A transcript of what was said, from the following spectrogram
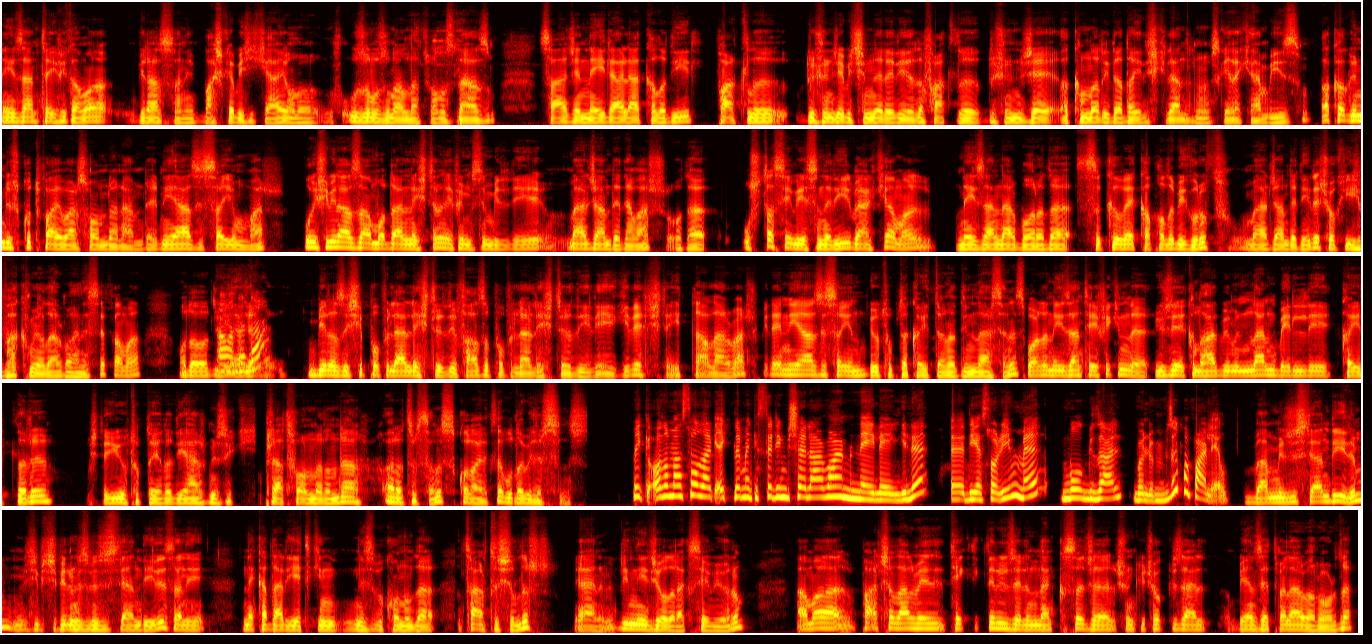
Neyzen Tevfik ama biraz hani başka bir hikaye onu uzun uzun anlatmamız lazım. Sadece neyle alakalı değil, farklı düşünce biçimleriyle de farklı düşünce akımlarıyla da ilişkilendirmemiz gereken bir isim. Aka Gündüz Kutbay var son dönemde. Niyazi Sayın var. Bu işi biraz daha modernleştiren hepimizin bildiği Mercan Dede var. O da usta seviyesinde değil belki ama Neyzenler bu arada sıkı ve kapalı bir grup. Mercan Dede'ye de çok iyi bakmıyorlar maalesef ama o da o dünyaca? Biraz işi popülerleştirdiği, fazla popülerleştirdiği ile ilgili işte iddialar var. Bir de Niyazi Sayın YouTube'da kayıtlarını dinlerseniz. Bu arada Neyzen Tevfik'in de yüze yakın albümünden belli kayıtları işte YouTube'da ya da diğer müzik platformlarında aratırsanız kolaylıkla bulabilirsiniz. Peki o zaman son olarak eklemek istediğim bir şeyler var mı neyle ilgili e, diye sorayım ve bu güzel bölümümüzü toparlayalım. Ben müzisyen değilim. Hiçbirimiz müzisyen değiliz. Hani ne kadar yetkiniz bu konuda tartışılır. Yani dinleyici olarak seviyorum. Ama parçalar ve teknikleri üzerinden kısaca çünkü çok güzel benzetmeler var orada.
